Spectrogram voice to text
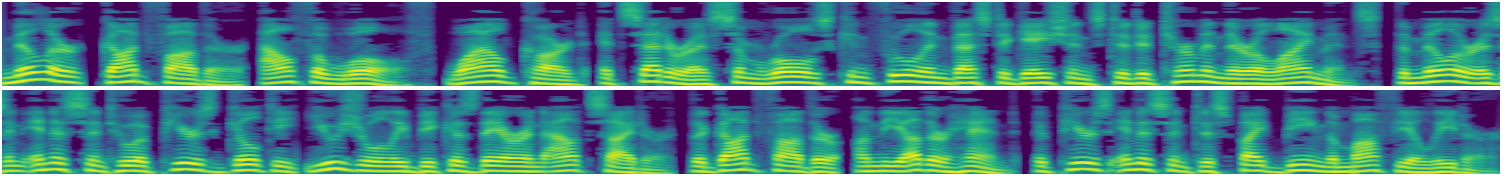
Miller, Godfather, Alpha Wolf, Wildcard, etc. Some roles can fool investigations to determine their alignments. The Miller is an innocent who appears guilty usually because they are an outsider. The Godfather, on the other hand, appears innocent despite being the mafia leader.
